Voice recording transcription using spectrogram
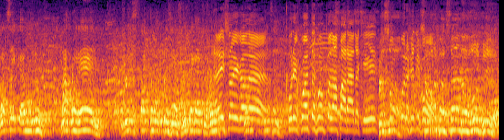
Pode ser o meu Marco Aurélio, o meu destaque estão aqui presentes. Vou entregar aqui. Vamos. É isso aí, galera. Por enquanto, vamos para uma parada aqui. Pessoal, por a gente volta. semana passada houve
